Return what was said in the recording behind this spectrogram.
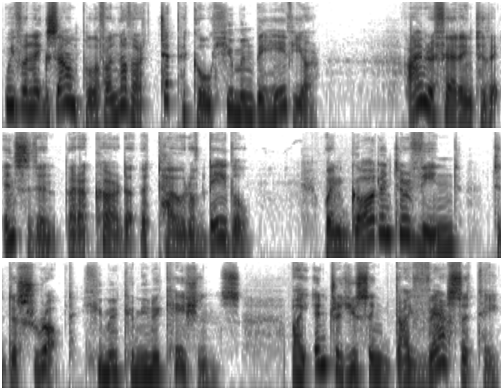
we've an example of another typical human behaviour. I'm referring to the incident that occurred at the Tower of Babel, when God intervened to disrupt human communications by introducing diversity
